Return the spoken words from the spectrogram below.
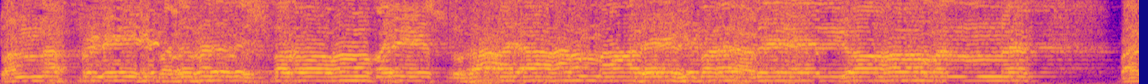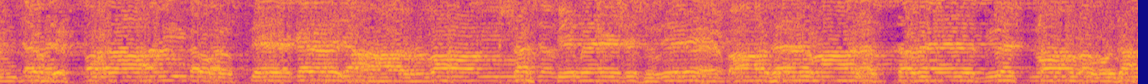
त्वन्नः प्रणेहि पदभिर्विश्वरोपये सुधायाहम् माधेहि परमेव्योमन् पञ्चभिः परान्तपस्येकयार्वांशशिवेषि सुधिरे बाधमानस्तवेद्विष्णोबुधा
